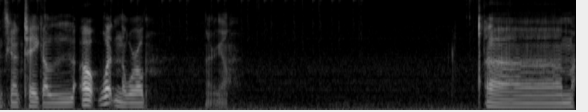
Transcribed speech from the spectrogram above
It's going to take a... Oh, what in the world? There we go. Um,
